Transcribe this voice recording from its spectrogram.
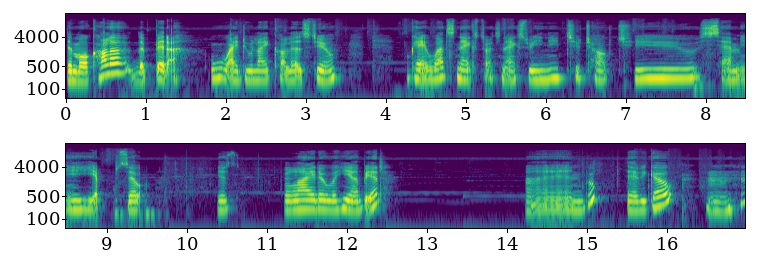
The more color, the better. Ooh, I do like colors too. Okay, what's next? What's next? We need to talk to Sammy. Yep, so just glide over here a bit. And boop, there we go. Mm-hmm.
